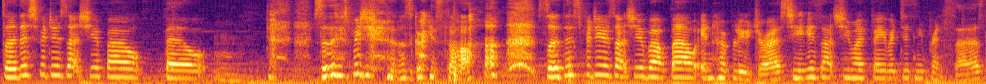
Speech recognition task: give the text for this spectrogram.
So this video is actually about Belle... So this video, that's a great start. so this video is actually about Belle in her blue dress. She is actually my favourite Disney princess.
